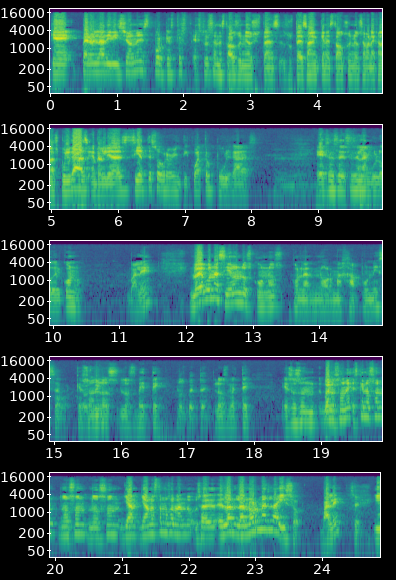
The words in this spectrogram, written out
Que, pero en la división es porque esto es, esto es en Estados Unidos. Ustedes, ustedes saben que en Estados Unidos se manejan las pulgadas. En realidad es 7 sobre 24 pulgadas. Mm, Ese es, ese es el ángulo del cono. ¿Vale? Luego nacieron los conos con la norma japonesa, güey. Que Los son los, los BT. Los BT. Los BT. Esos son, bueno, son, es que no son, no son, no son, ya, ya no estamos hablando, o sea, es la, la norma es la ISO, ¿vale? Sí. Y,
